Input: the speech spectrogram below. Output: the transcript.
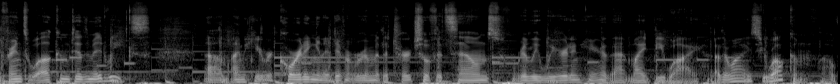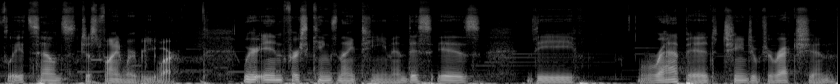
Hey, friends, welcome to the midweeks. Um, I'm here recording in a different room at the church, so if it sounds really weird in here, that might be why. Otherwise, you're welcome. Hopefully, it sounds just fine wherever you are. We're in 1 Kings 19, and this is the rapid change of direction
